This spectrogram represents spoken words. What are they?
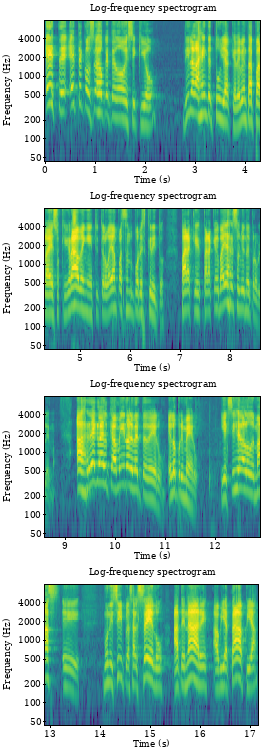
este, este consejo que te doy, Siquio, dile a la gente tuya que deben estar para eso, que graben esto y te lo vayan pasando por escrito, para que, para que vayas resolviendo el problema. Arregla el camino al vertedero, es lo primero. Y exige a los demás eh, municipios, a Salcedo, a Tenares, a Viatapia,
